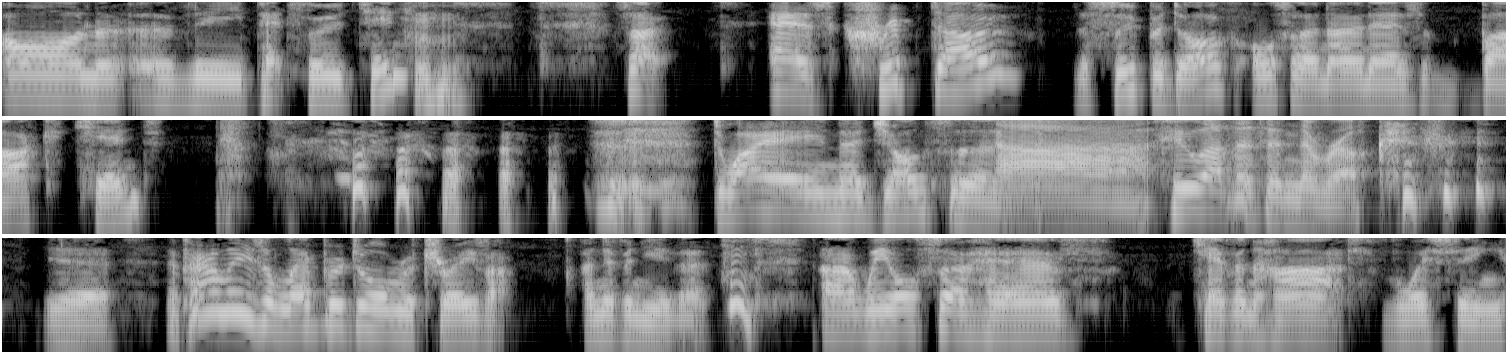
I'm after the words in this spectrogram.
on uh, the pet food tin. Mm-hmm. so, as Krypto, the super dog, also known as Bark Kent, Dwayne Johnson. Ah, who other than The Rock? yeah. Apparently he's a Labrador retriever. I never knew that. Hmm. Uh, we also have Kevin Hart voicing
